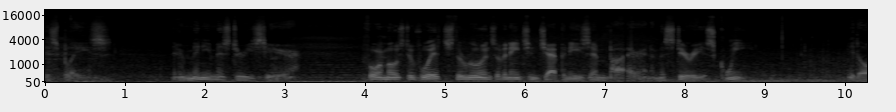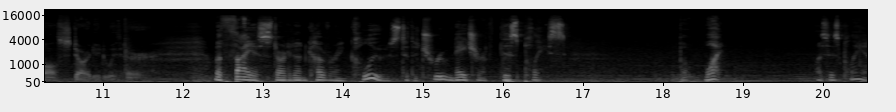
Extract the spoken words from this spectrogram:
this place. There are many mysteries here. Foremost of which, the ruins of an ancient Japanese empire and a mysterious queen. It all started with her. Matthias started uncovering clues to the true nature of this place. But what was his plan?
